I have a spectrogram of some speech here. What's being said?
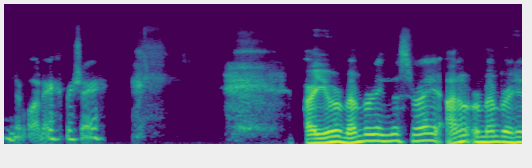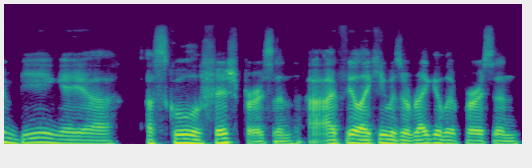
Underwater for sure. Are you remembering this right? I don't remember him being a uh, a school of fish person. I feel like he was a regular person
